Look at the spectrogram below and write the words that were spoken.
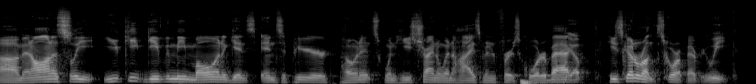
Um, and honestly, you keep giving me Mullen against inferior opponents when he's trying to win a Heisman for his quarterback. Yep. He's going to run the score up every week,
